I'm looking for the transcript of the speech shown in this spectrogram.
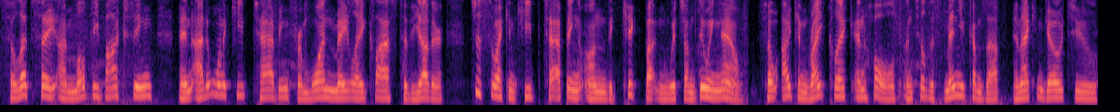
So let's say I'm multi-boxing and I don't want to keep tabbing from one melee class to the other just so I can keep tapping on the kick button, which I'm doing now. So I can right click and hold until this menu comes up and I can go to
